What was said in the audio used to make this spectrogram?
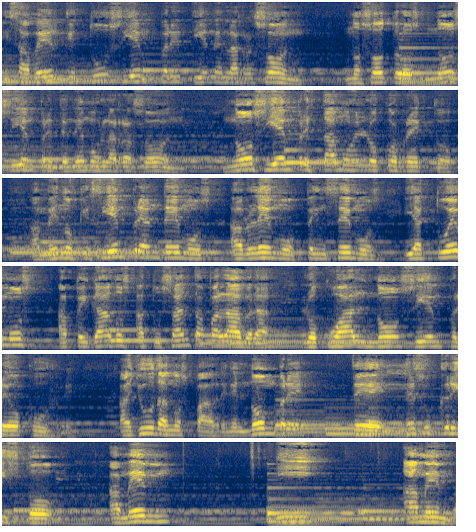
y saber que tú siempre tienes la razón. Nosotros no siempre tenemos la razón, no siempre estamos en lo correcto a menos que siempre andemos, hablemos, pensemos y actuemos apegados a tu santa palabra, lo cual no siempre ocurre. Ayúdanos, Padre, en el nombre de Jesucristo. Amén y amén.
